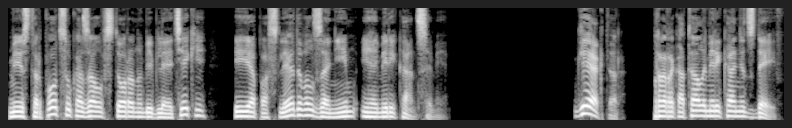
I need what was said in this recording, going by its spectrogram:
Мистер Потс указал в сторону библиотеки, и я последовал за ним и американцами. «Гектор», — пророкотал американец Дэйв,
